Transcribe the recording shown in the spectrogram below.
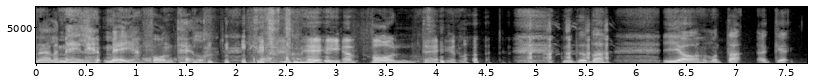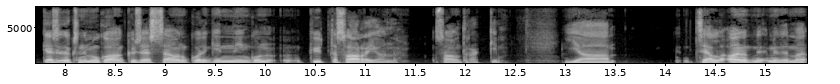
näillä meille, meidän fonteilla. Meidän fonteilla. niin tota, joo, mutta käsitykseni mukaan kyseessä on kuitenkin niin kuin Kyttäsarjan soundtrack. Ja siellä ainut, mi- mitä mä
